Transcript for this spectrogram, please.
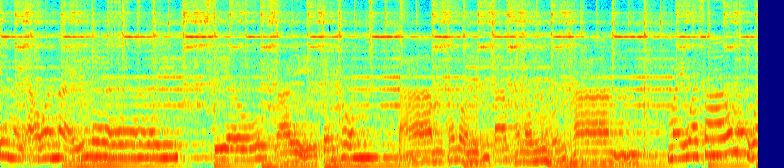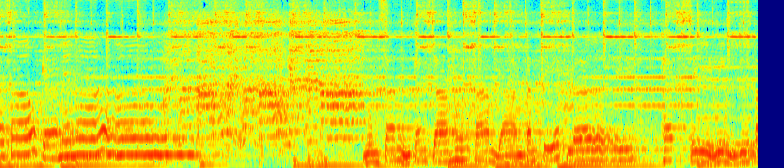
ยไม่เอาไหนเลย เสียวใส่เป็นทน ตามถนนตามถนนหนทาง ไม่ว่าสาวไม่ว่าสาวแก่แม่นางนุ่งสั้นกันจังตามอย่างกันเปียบเลยแท็กซี่วิ่งอยู่ต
